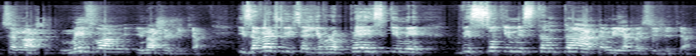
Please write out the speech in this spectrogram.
Це наше. Ми з вами і наше життя. І завершується європейськими високими стандартами якості життя.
